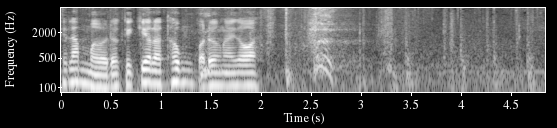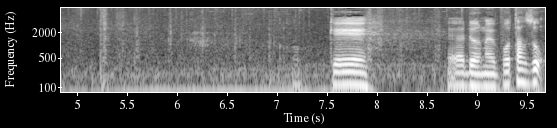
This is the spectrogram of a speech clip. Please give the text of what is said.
Thế là mở được cái kia là thông quả đường này rồi. Đây là đường này vô tác dụng.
